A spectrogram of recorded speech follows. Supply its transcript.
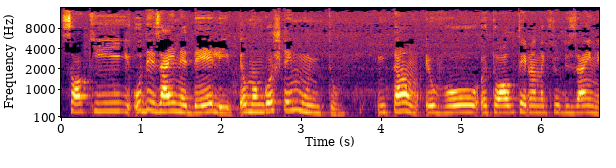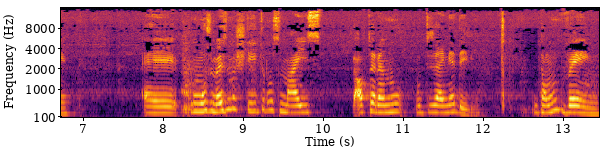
Só que o design dele eu não gostei muito. Então, eu vou... Eu tô alterando aqui o design é, com os mesmos títulos, mas alterando o design dele. Então, vem!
